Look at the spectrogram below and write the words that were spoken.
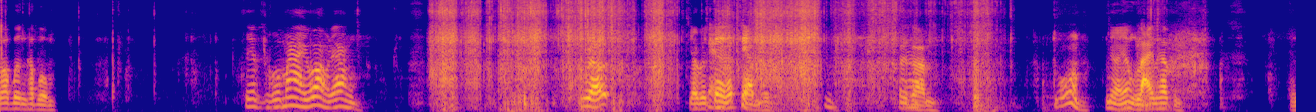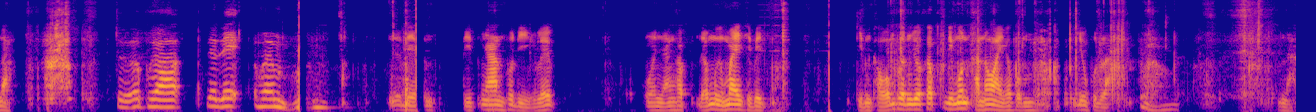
รอเบิ่งครับผมเซฟสิบ่มาอยู่ว่าหมดยังเดี๋ยวอย่าไปเจอแล้วแต้มเลยไปกันโอ้เหนื่อยยังหลายครับ เสือเพื่อเละๆเพิ่นเดี๋ยวเด็กติดงานพอดีเลยวันหยังครับ เดี๋ยวมือไม่สิไปกินเขาวเพิ่นอยู่ครับนิมนต์ขันห้อยครับ ผมอยู่พุ่นหลังนะ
